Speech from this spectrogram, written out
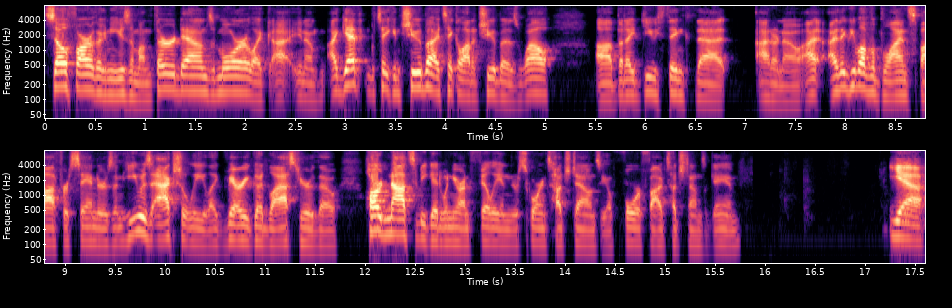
so far they're going to use him on third downs more. Like, I, you know, I get taking Chuba. I take a lot of Chuba as well. Uh, but I do think that I don't know. I, I think people have a blind spot for Sanders, and he was actually like very good last year, though. Hard not to be good when you're on Philly and they're scoring touchdowns, you know, four or five touchdowns a game. Yeah.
